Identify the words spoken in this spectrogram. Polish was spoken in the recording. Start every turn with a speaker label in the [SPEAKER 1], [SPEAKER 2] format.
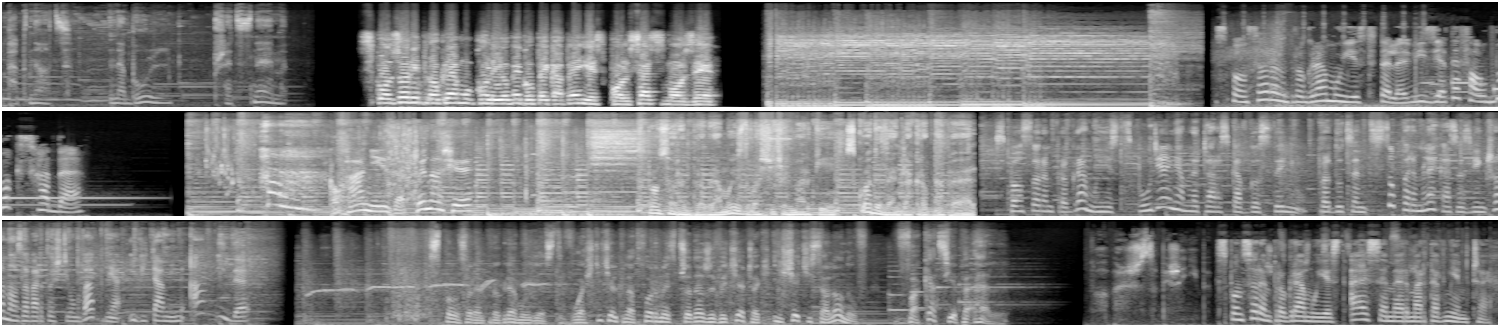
[SPEAKER 1] Pap Noc. Na ból przed snem.
[SPEAKER 2] Sponsorem programu kolejowego PKP jest Polsat Moze.
[SPEAKER 3] Sponsorem programu jest telewizja TV Box HD.
[SPEAKER 4] Kochani, zaczyna się
[SPEAKER 5] Sponsorem programu jest właściciel marki składywęgla.pl.
[SPEAKER 6] Sponsorem programu jest Spółdzielnia Mleczarska w Gostyniu, producent super mleka ze zwiększoną zawartością wapnia i witamin A i D.
[SPEAKER 7] Sponsorem programu jest właściciel platformy sprzedaży wycieczek i sieci salonów wakacje.pl.
[SPEAKER 8] Sponsorem programu jest ASMR Marta w Niemczech.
